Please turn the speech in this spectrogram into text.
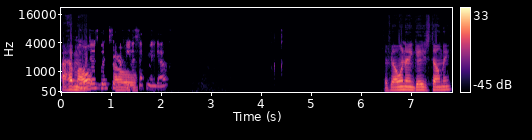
I have You my were ult. just with Seraphine a so- second ago. If y'all want to engage, tell me.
